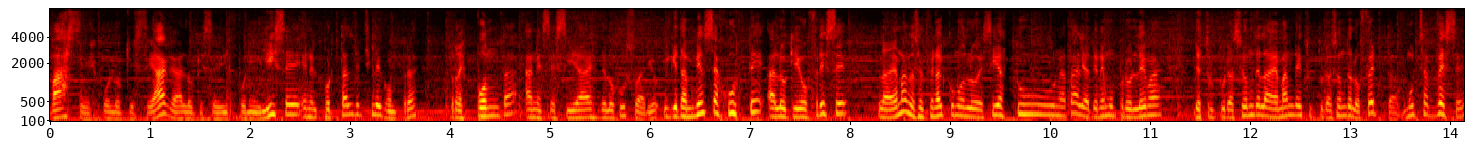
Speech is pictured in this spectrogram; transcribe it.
bases o lo que se haga, lo que se disponibilice en el portal de Chile Compra responda a necesidades de los usuarios y que también se ajuste a lo que ofrece la demanda. O sea, al final, como lo decías tú, Natalia, tenemos un problema de estructuración de la demanda y estructuración de la oferta. Muchas veces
